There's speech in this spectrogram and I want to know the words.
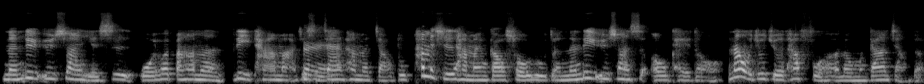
能力预算也是我会帮他们利他嘛，就是站在他们角度，他们其实还蛮高收入的，能力预算是 OK 的哦。那我就觉得他符合了我们刚刚讲的，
